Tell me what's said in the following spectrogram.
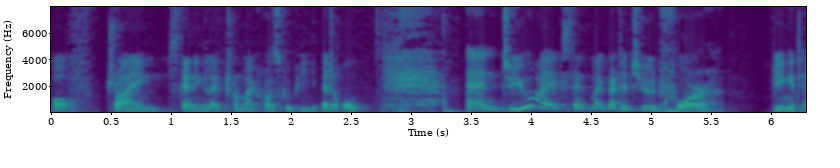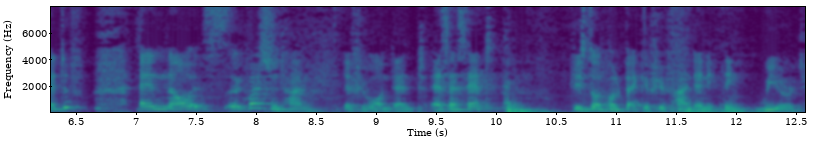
of trying scanning electron microscopy at all. And to you, I extend my gratitude for being attentive. And now it's a question time, if you want. And as I said, please don't hold back if you find anything weird.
